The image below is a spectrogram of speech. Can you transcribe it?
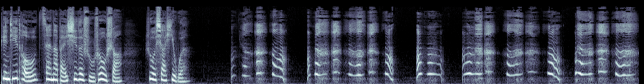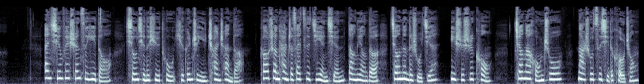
便低头在那白皙的乳肉上落下一吻。安心妃身子一抖。胸前的玉兔也跟着一颤颤的。高湛看着在自己眼前荡漾的娇嫩的乳尖，一时失控，将那红珠纳入自己的口中，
